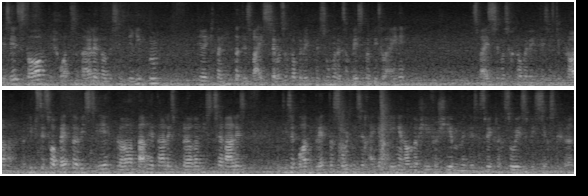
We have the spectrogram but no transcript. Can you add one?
Ihr seht da, die schwarzen Teile, da, das sind die Rippen, direkt dahinter das Weiße, was sich da bewegt, wir zoomen jetzt am besten ein bisschen rein. Das Weiße, was sich da bewegt, das ist die Pleura. Da gibt es die zwei Blätter, wisst ihr, Pleura parietalis, Pleura visceralis. Und diese beiden Blätter sollten sich eigentlich gegeneinander verschieben, wenn das jetzt wirklich so ist, wie es sich gehört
